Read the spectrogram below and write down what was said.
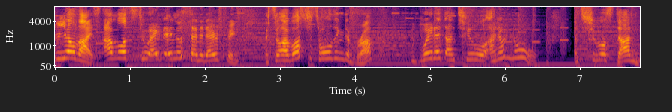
realize. I was too innocent and everything. So I was just holding the bra waited until, I don't know, until she was done.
